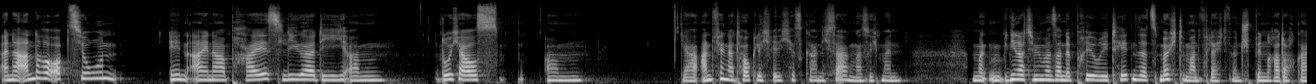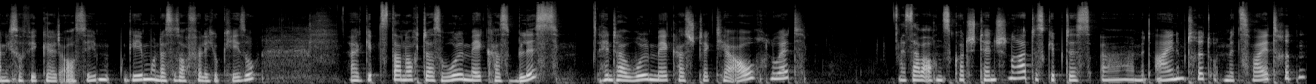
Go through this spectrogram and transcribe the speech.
Eine andere Option in einer Preisliga, die ähm, durchaus ähm, ja, anfängertauglich will ich jetzt gar nicht sagen. Also ich meine, je nachdem, wie man seine Prioritäten setzt, möchte man vielleicht für ein Spinnrad auch gar nicht so viel Geld ausgeben und das ist auch völlig okay so. Äh, Gibt es da noch das Woolmakers Bliss? Hinter Woolmakers steckt hier auch Luet. Ist aber auch ein Scotch Tensionrad. Das gibt es äh, mit einem Tritt und mit zwei Tritten.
